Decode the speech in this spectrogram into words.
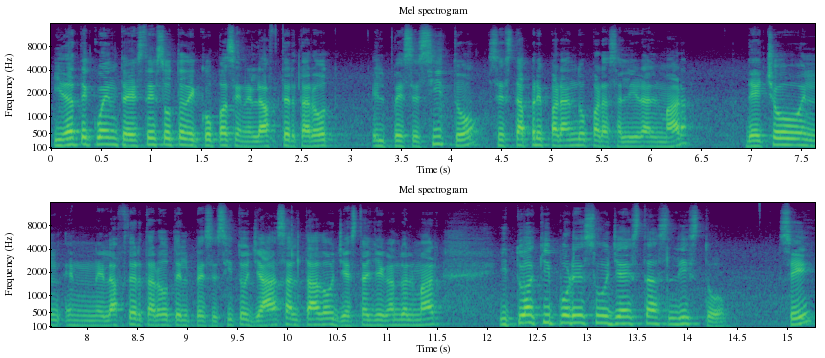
y date cuenta, este sota de copas en el After Tarot, el pececito se está preparando para salir al mar. De hecho, en, el After Tarot el pececito ya ha saltado, ya está llegando al mar. Y tú aquí por eso ya estás listo, ¿sí?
